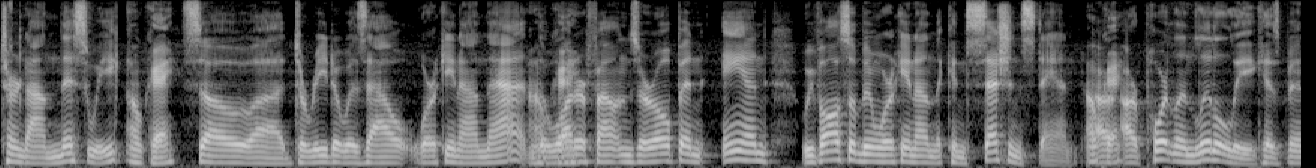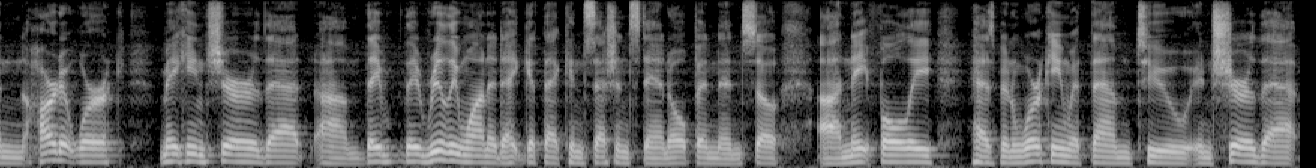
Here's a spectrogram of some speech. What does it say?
turned on this week. Okay. So uh, Dorita was out working on that. The Okay. water fountains are open, and we've also been working on the concession stand. Okay. Our, our Portland Little League has been hard at work making sure that um, they they really wanted to get that concession stand open, and so uh, Nate Foley has been working with them to ensure that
